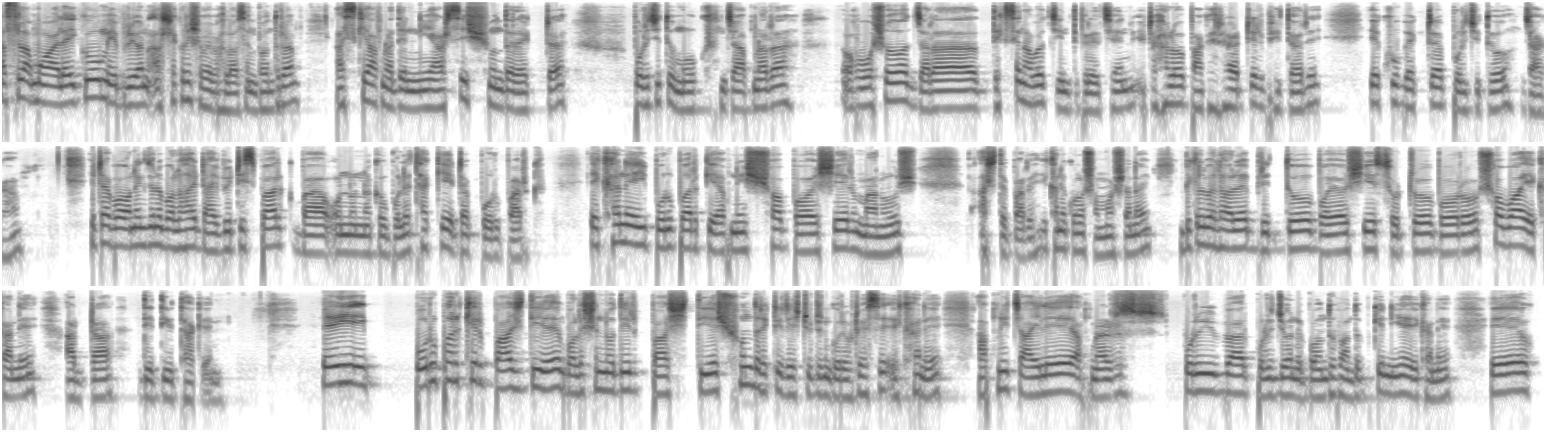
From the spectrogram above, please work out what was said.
আসসালামু আলাইকুম, এভরিওয়ান। আশা করি সবাই ভালো আছেন বন্ধুরা। আজকে আপনাদের নিয়ে আসছি সুন্দর একটা পরিচিত মুখ, যা আপনারা অবশ্য যারা দেখছেন হবে চিনতে পেরেছেন। এটা হলো বাঘেরহাটের ভিতরে এ খুব একটা পরিচিত জায়গা। এটা বা অনেকজনে বলা হয় ডায়াবেটিস পার্ক বা অন্য অন্য কেউ বলে থাকে এটা পৌর পার্ক। এখানে এই পৌর পার্কে আপনি সব বয়সের মানুষ আসতে পারে, এখানে কোনো সমস্যা নাই। বিকেলবেলা হলে বৃদ্ধ, বয়সী, ছোট, বড় সবাই এখানে আড্ডা দিতে থাকেন। এই পৌর পার্কের পাশ দিয়ে, বলেশ্বর নদীর পাশ দিয়ে সুন্দর একটি রেস্টুরেন্ট গড়ে উঠেছে। এখানে আপনি চাইলে আপনার পরিবার, পরিজন বন্ধু বান্ধবকে নিয়ে এখানে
